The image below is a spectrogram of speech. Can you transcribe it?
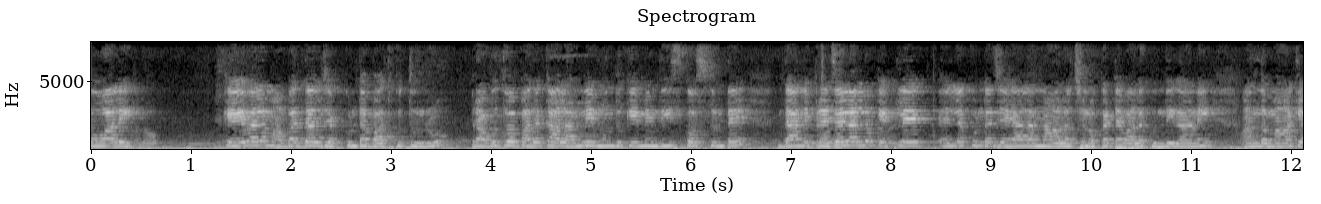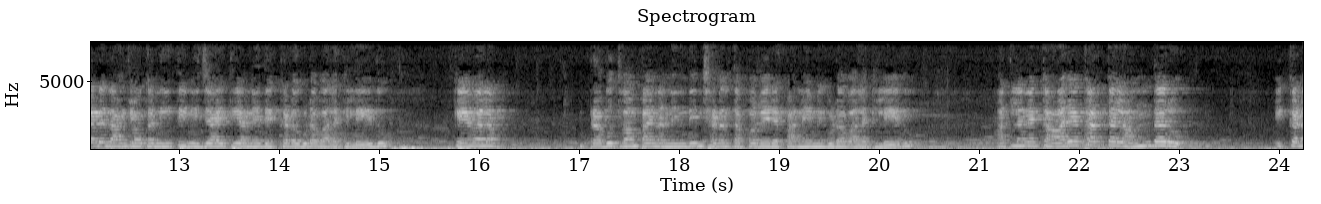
పోవాలి? కేవలం అబద్ధాలు చెప్పుకుంటా బతుకుతుండ్రు. ప్రభుత్వ పథకాలు అన్నీ ముందుకి మేము తీసుకొస్తుంటే దాన్ని ప్రజలలోకి ఎట్లే వెళ్ళకుండా చేయాలన్న ఆలోచన ఒక్కటే వాళ్ళకు ఉంది కానీ అందులో మాట్లాడే దాంట్లో ఒక నీతి నిజాయితీ అనేది ఎక్కడ కూడా వాళ్ళకి లేదు. కేవలం ప్రభుత్వం పైన నిందించడం తప్ప వేరే పనేమి కూడా వాళ్ళకి లేదు. అట్లనే కార్యకర్తలు అందరూ ఇక్కడ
